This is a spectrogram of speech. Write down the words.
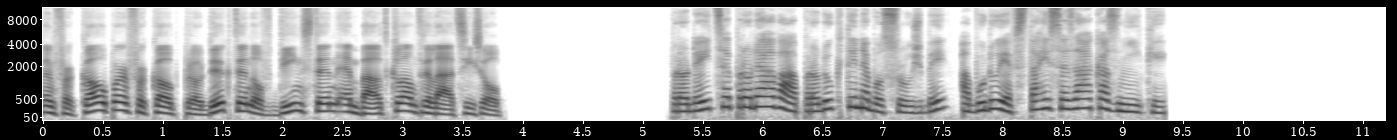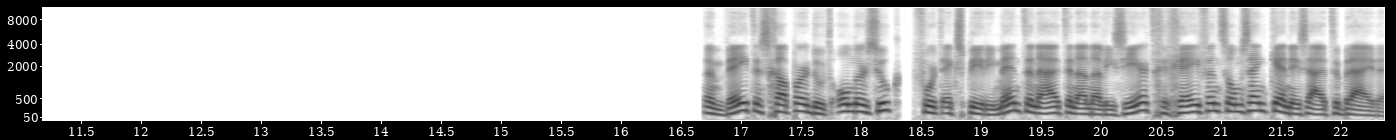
Een verkoper verkoopt producten of diensten en bouwt klantrelaties op. Prodejce prodává produkty nebo služby a buduje vztahy se zákazníky. Een wetenschapper doet onderzoek, voert experimenten uit en analyseert gegevens om zijn kennis uit te breiden.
